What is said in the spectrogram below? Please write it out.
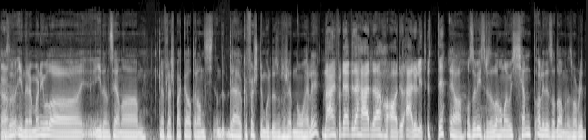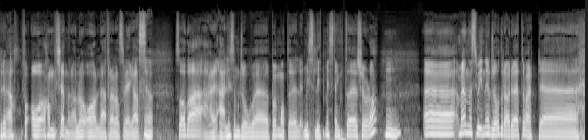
Ja. Så innrømmer han jo da i den scenen med flashbacket at han, det er jo ikke første mordet som har skjedd nå heller. Nei, for det, det her er jo, er jo litt uti. Ja, Og så viser det seg at han har jo kjent alle disse damene som har blitt drept. Ja, for, og han kjenner alle, og alle er fra Las Vegas. Ja. Så da er, er liksom Joe eh, på en måte litt mistenkt sjøl òg. Mhm. men Sweeney og Joe drar jo etter hvert uh,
